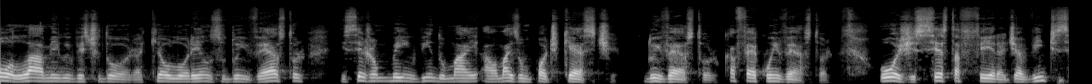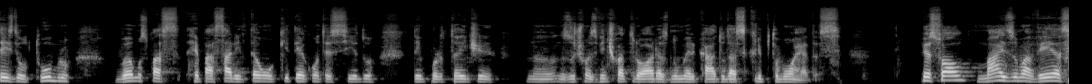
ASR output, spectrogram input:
Olá, amigo investidor. Aqui é o Lorenzo do Investor e sejam bem-vindos a mais um podcast do Investor, Café com o Investor. Hoje, sexta-feira, dia 26 de outubro, vamos repassar então o que tem acontecido de importante nas últimas 24 horas no mercado das criptomoedas. Pessoal, mais uma vez,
